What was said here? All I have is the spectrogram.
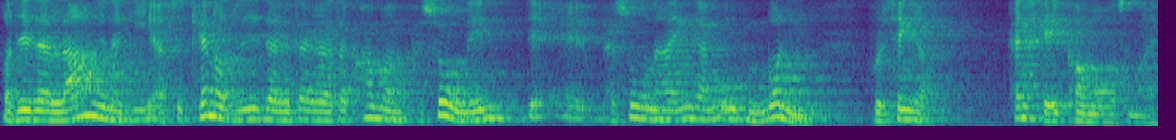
Og det der lav energi, altså kender du det, der, der, der kommer en person ind, det, personen har ikke engang åbent munden, hvor du tænker, han skal ikke komme over til mig.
